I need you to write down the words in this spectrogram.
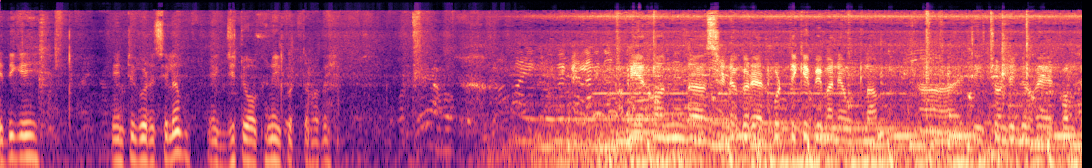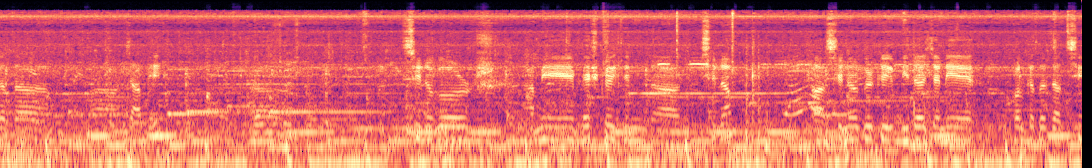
এদিকেই এন্ট্রি করেছিলাম এক্সিটও ওখানেই করতে হবে। আমি এখন শ্রীনগর এয়ারপোর্ট থেকে বিমানে উঠলাম। এটি চণ্ডীগড় হয়ে কলকাতা যাবে। শ্রীনগর, আমি বেশ কয়েকদিন ছিলাম। আর শ্রীনগরকে বিদায় জানিয়ে কলকাতা যাচ্ছি।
